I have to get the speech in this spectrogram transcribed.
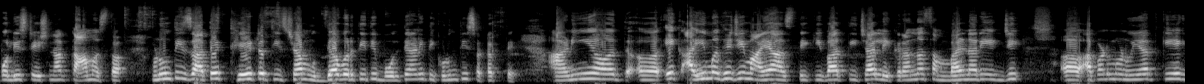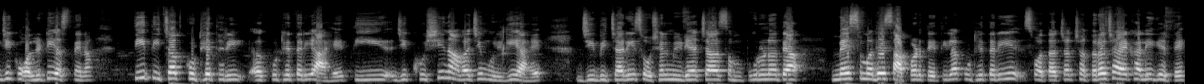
पोलीस स्टेशनात काम असतं. म्हणून ती जाते थेट तिच्या मुद्द्यावरती ती बोलते आणि तिकडून ती सटकते. आणि एक आईमध्ये जी माया असते किंवा तिच्या लेकरांना सांभाळणारी एक जी आपण म्हणूयात की एक जी क्वालिटी असते ना ती तिच्यात कुठेतरी कुठेतरी आहे. ती जी खुशी नावाची मुलगी आहे जी बिचारी सोशल मीडियाच्या संपूर्ण त्या मेसमध्ये सापडते तिला कुठेतरी स्वतःच्या छत्रछायेखाली घेते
